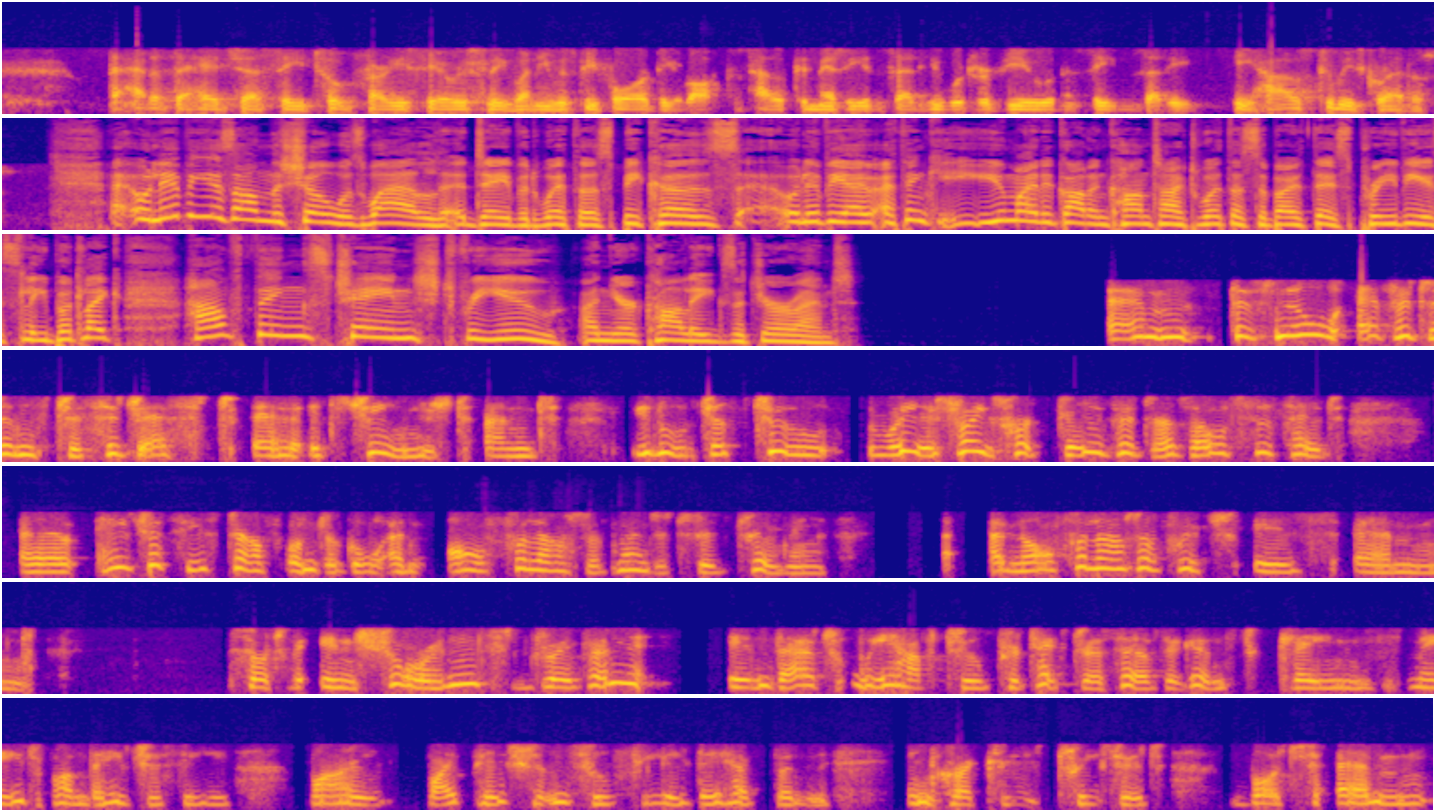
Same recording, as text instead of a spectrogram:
the head of the HSE took very seriously when he was before the Oireachtas Health Committee and said he would review, and it seems that he, he has to his credit. Uh, Olivia is on the show as well, uh, David, with us because uh, Olivia, I think you might have got in contact with us about this previously, but like, have things changed for you and your colleagues at your end? Um, there's no evidence to suggest uh, it's changed. And, you know, just to reiterate what David has also said, uh, HSE staff undergo an awful lot of mandatory training, an awful lot of which is um, sort of insurance driven, in that we have to protect ourselves against claims made upon the HSE by by patients who feel they have been incorrectly treated. But um,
